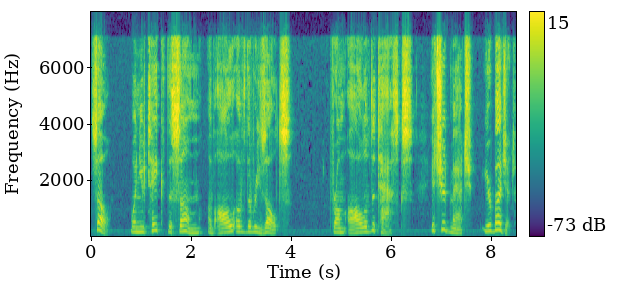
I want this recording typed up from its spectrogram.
So, when you take the sum of all of the results from all of the tasks, it should match your budget.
